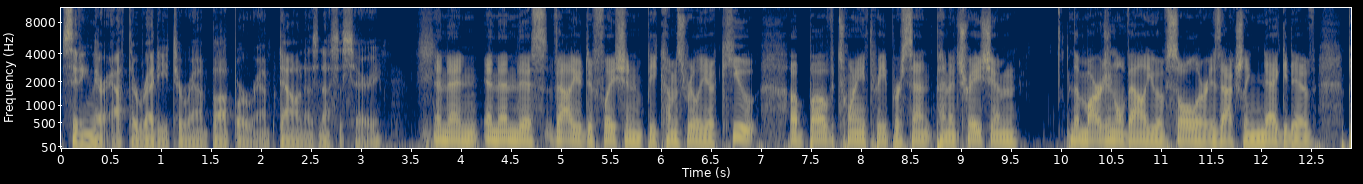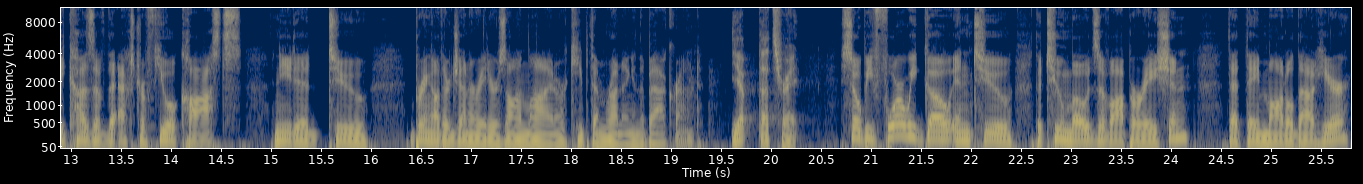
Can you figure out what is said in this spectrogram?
sitting there at the ready to ramp up or ramp down as necessary. And then and then this value deflation becomes really acute above 23% penetration. The marginal value of solar is actually negative because of the extra fuel costs needed to bring other generators online or keep them running in the background. Yep, that's right. So before we go into the two modes of operation that they modeled out here,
